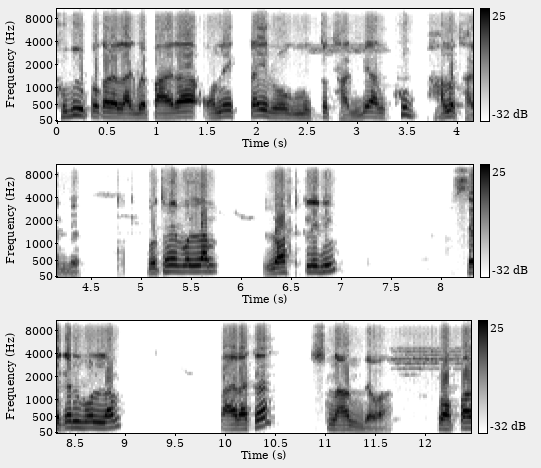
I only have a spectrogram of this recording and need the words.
খুবই উপকারে লাগবে। পায়রা অনেকটাই রোগ মুক্ত থাকবে আর খুব ভালো থাকবে। প্রথমে বললাম লফট ক্লিনিং সেকেন্ড বললাম, পায়রাকে স্নান দেওয়া। প্রপার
